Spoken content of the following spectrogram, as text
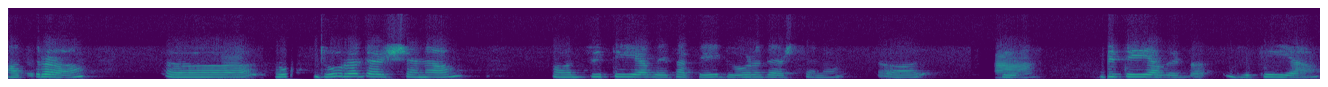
अत्र अ, दू- दूरदर्शनं द्वितीयविभक्ति दूरदर्शनं द्वितीयविभ द्वितीय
